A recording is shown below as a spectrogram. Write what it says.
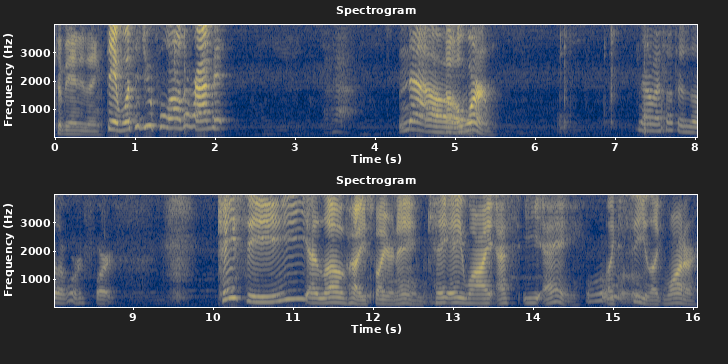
Could be anything. Dave, what did you pull out of the rabbit? No. Oh, a worm. No, I thought there was another word for it. Kaysea, I love how you spell your name. K A Y S E A. Like sea, like water.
